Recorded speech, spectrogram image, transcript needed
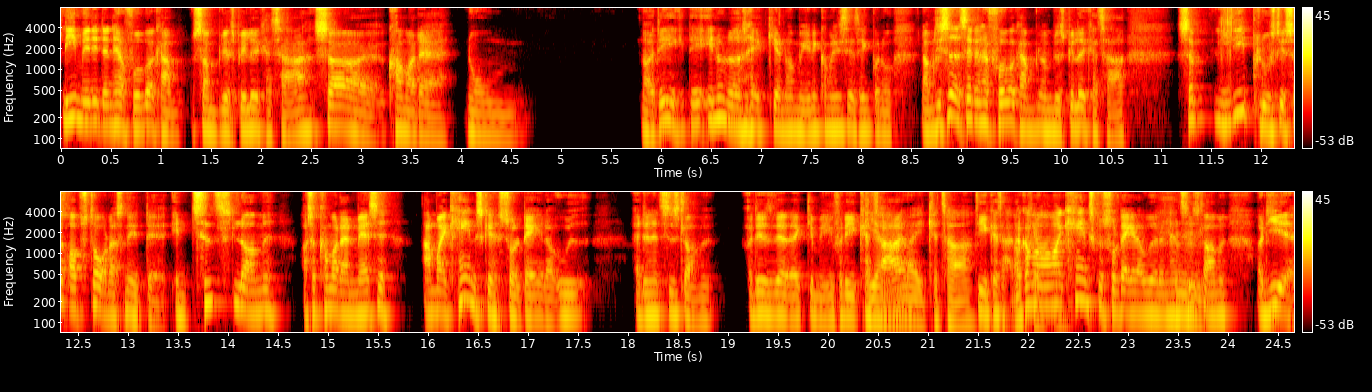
Lige midt i den her fodboldkamp, som bliver spillet i Katar, så kommer der nogle Nå, det er, det er endnu noget, der ikke giver noget mening, kommer lige til at tænke på nu. Nå, men de sidder og ser den her fodboldkamp, når bliver spillet i Katar. Så lige pludselig, så opstår der sådan et, en tidslomme, og så kommer der en masse amerikanske soldater ud af den her tidslomme. Og det er det der, der ikke giver mening, fordi Katar... De er i Katar. De er i Katar. Der okay. kommer amerikanske soldater ud af den her tidslomme, hmm. og de er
